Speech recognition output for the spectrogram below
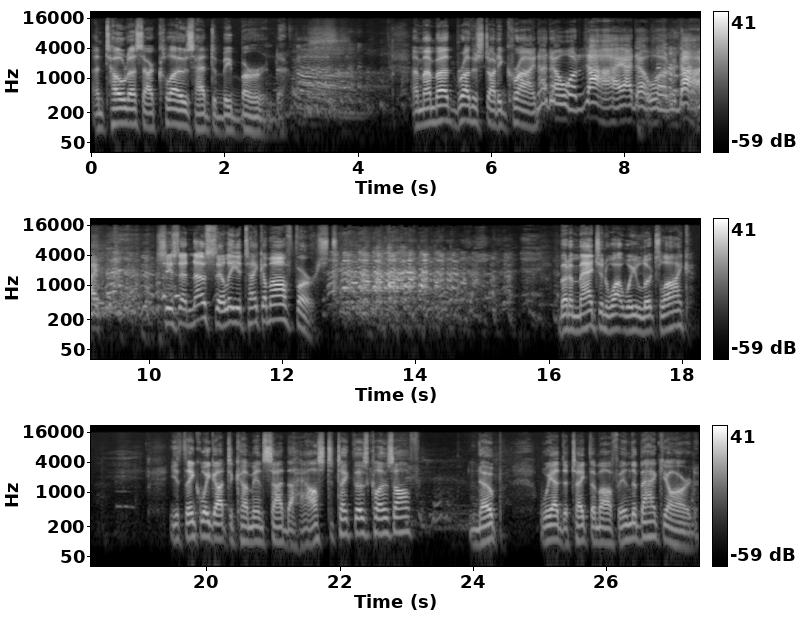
and told us our clothes had to be burned. And my brother started crying, I don't want to die, I don't want to die. She said, No, silly, you take them off first. But imagine what we looked like. You think we got to come inside the house to take those clothes off? Nope. We had to take them off in the backyard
